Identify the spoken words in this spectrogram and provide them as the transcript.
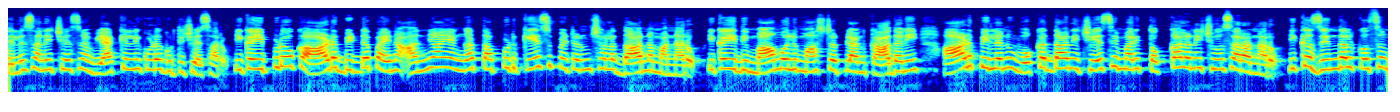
తెలుసని చేసిన వ్యాఖ్యల్ని కూడా గుర్తు చేశారు. ఇక ఇప్పుడు ఒక ఆడబిడ్డ పైన అన్యాయంగా తప్పుడు కేసు పెట్టడం చాలా దారుణం అన్నారు. ఇక ఇది మామూలు మాస్టర్ ప్లాన్ కాదని ఆడపిల్లను ఒకదాన్ని చేసి మరి తొక్కాలని చూశారన్నారు. ఇక జిందల్ కోసం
